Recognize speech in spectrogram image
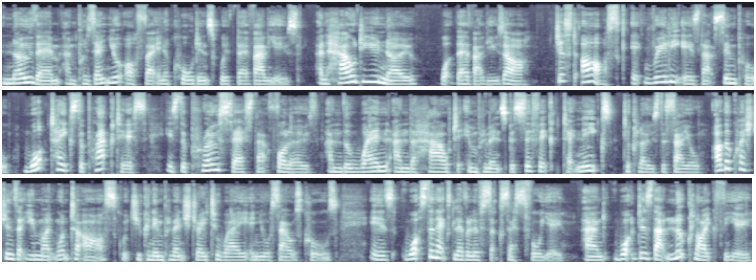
know them and present your offer in accordance with their values. And how do you know what their values are? Just ask. It really is that simple. What takes the practice is the process that follows and the when and the how to implement specific techniques to close the sale. Other questions that you might want to ask, which you can implement straight away in your sales calls, is what's the next level of success for you? And what does that look like for you?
